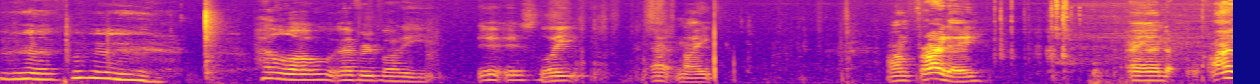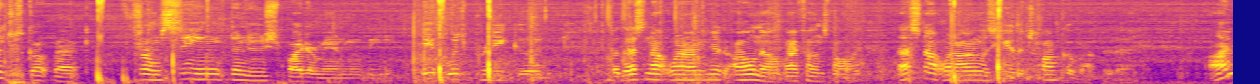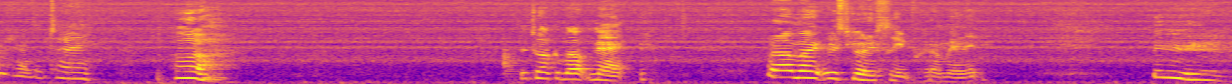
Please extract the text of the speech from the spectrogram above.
Mm-hmm. Hello, everybody. It is late at night on Friday, and I just got back from seeing the new Spider Man movie. It was pretty good, but that's not what I'm here. To, oh no, my phone's falling. That's not what I was here to talk about today. I'm here to tell to talk about Matt. But I might just go to sleep for a minute.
